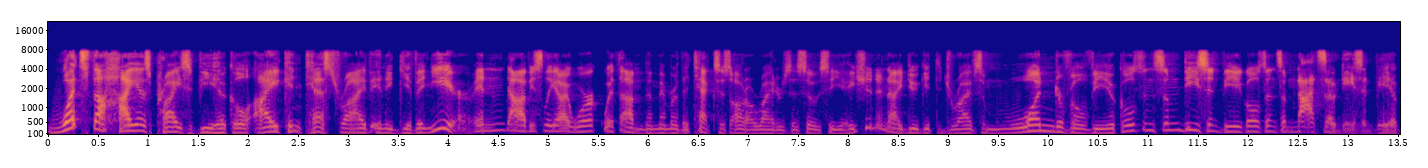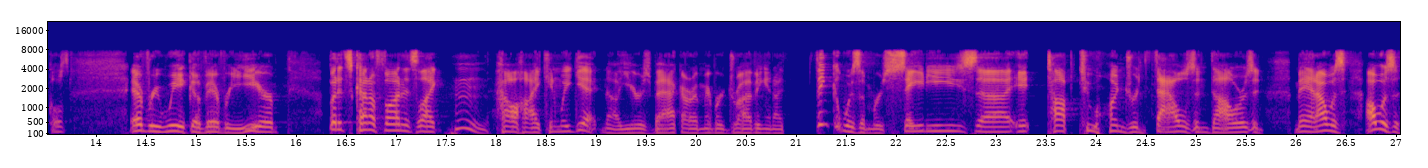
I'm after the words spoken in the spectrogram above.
what's the highest price vehicle I can test drive in a given year? And obviously, I work with, I'm a member of the Texas Auto Writers Association, and I do get to drive some wonderful vehicles and some decent vehicles and some not so decent vehicles every week of every year. But it's kind of fun. It's like, hmm, how high can we get? Now, years back, I remember driving, and I think it was a Mercedes. Uh, it topped two hundred thousand dollars, and man, I was I was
